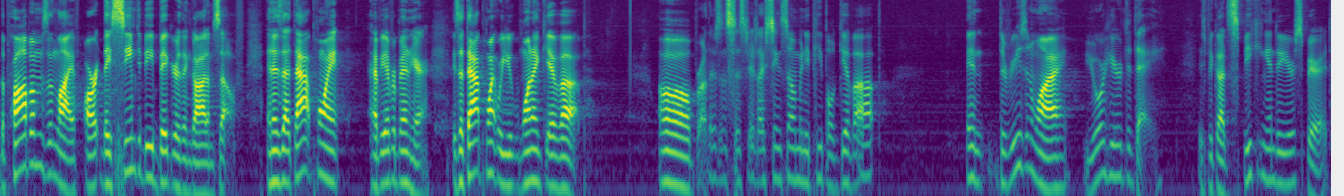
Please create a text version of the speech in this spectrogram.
the problems in life are, they seem to be bigger than God Himself. And is at that point, have you ever been here? Is at that point where you want to give up. Oh, brothers and sisters, I've seen so many people give up. And the reason why you're here today is because speaking into your spirit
